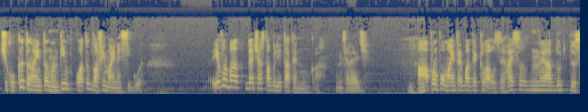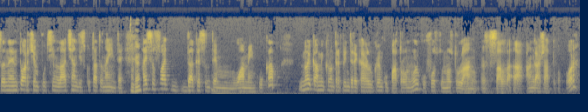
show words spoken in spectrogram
și cu cât înaintăm în timp, cu atât va fi mai nesigur. E vorba de acea stabilitate în muncă, înțelegi? Uh-huh. A, apropo, m-ai întrebat de clauze. Hai să ne, aduc, să ne întoarcem puțin la ce am discutat înainte. Okay. Hai să fac, dacă suntem oameni cu cap, noi ca micro-întreprindere care lucrăm cu patronul, cu fostul nostru la angajator,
